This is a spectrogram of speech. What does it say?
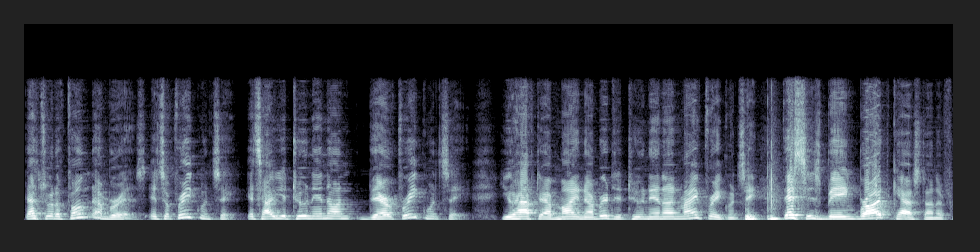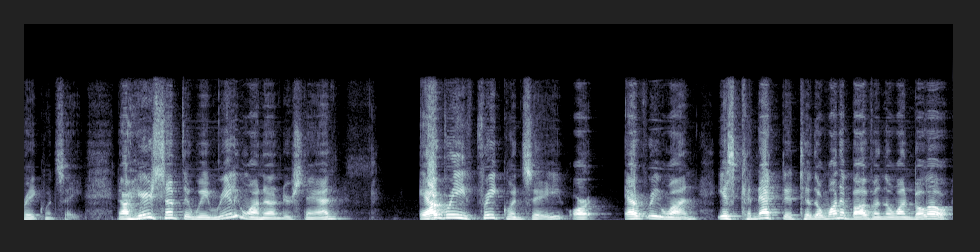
That's what a phone number is. It's a frequency. It's how you tune in on their frequency. You have to have my number to tune in on my frequency. This is being broadcast on a frequency. Now here's something we really want to understand every frequency or every one is connected to the one above and the one below.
